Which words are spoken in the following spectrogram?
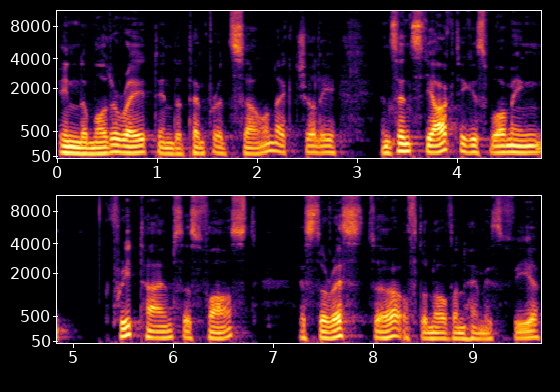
in the moderate in the temperate zone actually and since the Arctic is warming three times as fast as the rest uh, of the northern hemisphere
